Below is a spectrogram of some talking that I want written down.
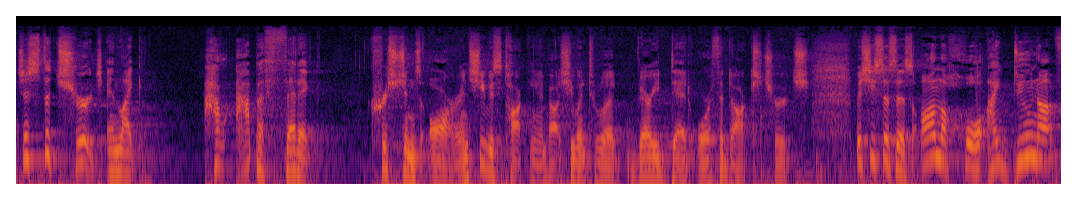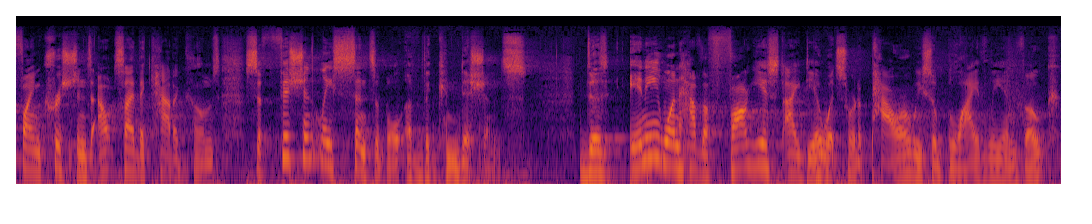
just the church and like how apathetic Christians are. And she was talking about, she went to a very dead Orthodox church. But she says this On the whole, I do not find Christians outside the catacombs sufficiently sensible of the conditions. Does anyone have the foggiest idea what sort of power we so blithely invoke?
